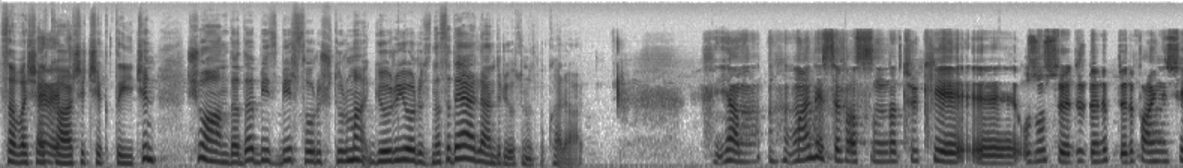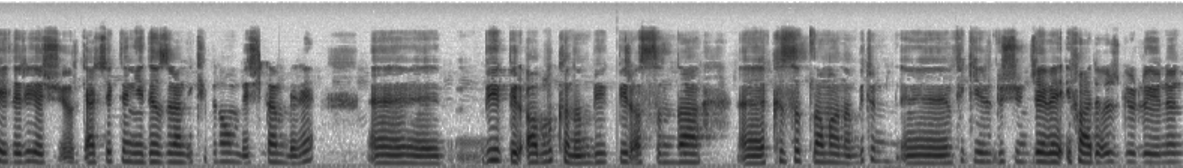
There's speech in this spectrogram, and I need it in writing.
savaşa evet. karşı çıktığı için. Şu anda da biz bir soruşturma görüyoruz. Nasıl değerlendiriyorsunuz bu kararı? Ya maalesef aslında Türkiye e, uzun süredir dönüp dönüp aynı şeyleri yaşıyor. Gerçekten 7 Haziran 2015'ten beri e, büyük bir ablukanın, büyük bir aslında e, kısıtlamanın, bütün e, fikir, düşünce ve ifade özgürlüğünün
